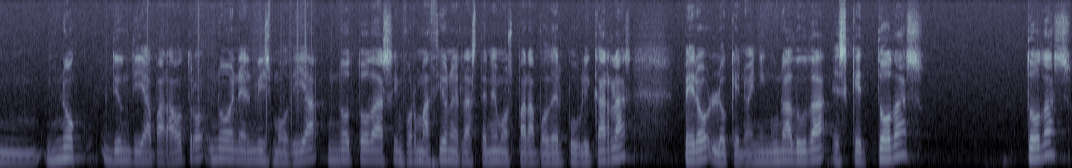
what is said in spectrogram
Mm, no de un día para otro, no en el mismo día, no todas informaciones las tenemos para poder publicarlas, pero lo que no hay ninguna duda es que todas, todas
